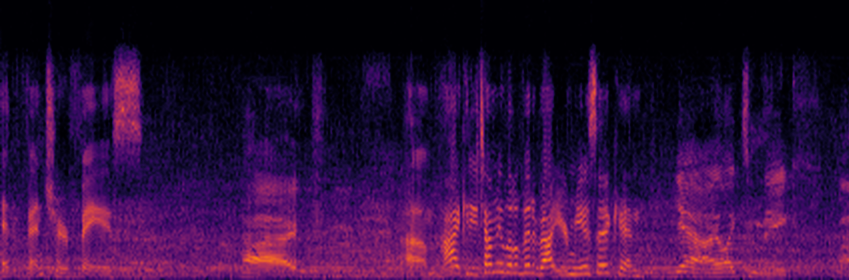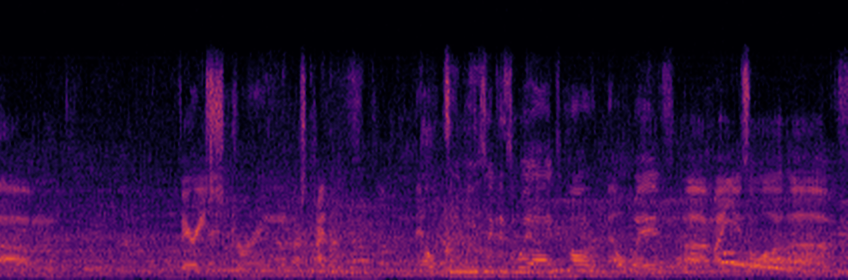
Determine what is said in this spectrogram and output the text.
Adventure Face. Hi. Um, hi, can you tell me a little bit about your music? And Yeah, I like to make um, very strange, kind of melty music, is the way I like to call it, or melt wave. Um, I use a lot of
